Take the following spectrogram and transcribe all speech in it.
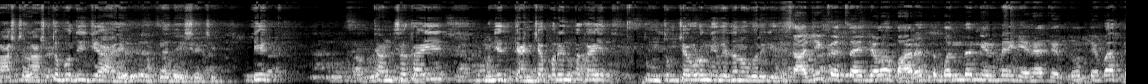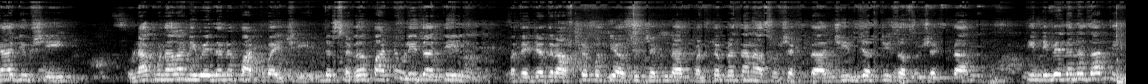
राष्ट्र राष्ट्रपती जे आहेत आपल्या देशाचे ते त्यांचं काही म्हणजे त्यांच्यापर्यंत काही तुम तुमच्याकडून निवेदन वगैरे गेले? साहजिकच आहे जेव्हा भारत बंद निर्णय घेण्यात येतो तेव्हा त्या दिवशी कुणा कुणाला निवेदनं पाठवायची तर सगळं पाठवली जातील. मग त्याच्यात राष्ट्रपती असू शकतात पंतप्रधान असू शकतात चीफ जस्टिस असू शकतात ती निवेदनं जातील.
